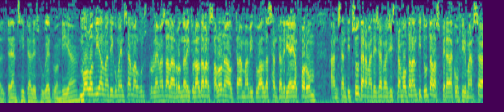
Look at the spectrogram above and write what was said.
el trànsit. Alex Huguet, bon dia. Molt bon dia. El matí comença amb alguns problemes a la ronda litoral de Barcelona. El tram habitual de Sant Adrià i el Fòrum en sentit sud. Ara mateix es registra molta lentitud a l'espera de confirmar-se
